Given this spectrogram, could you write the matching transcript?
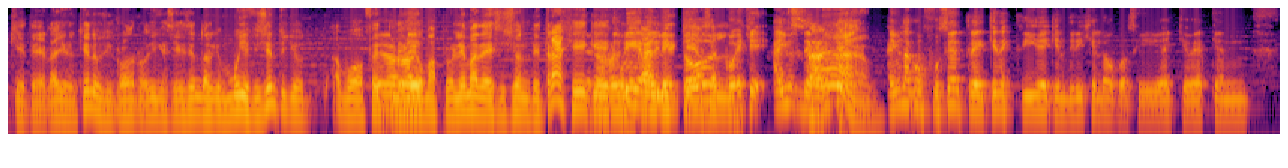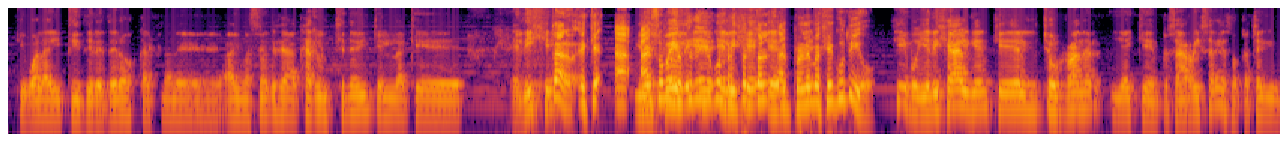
que de verdad yo no entiendo si Robert Rodríguez sigue siendo alguien muy eficiente. Yo a Boba Fett Pero le Rod- veo más problemas de decisión de traje que Rodríguez era el que hacerle- pues, es que hay, un- de hay una confusión entre quién escribe y quién dirige, loco. Si hay que ver quién, que igual hay titireteros, que al final eh, hay una señora que se llama Kathleen Kennedy, que es la que elige. Claro, es que a, eso me refiero yo con elige respecto al, el- al problema el- ejecutivo. Sí, pues y elige a alguien que es el showrunner y hay que empezar a revisar eso, ¿cachai?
